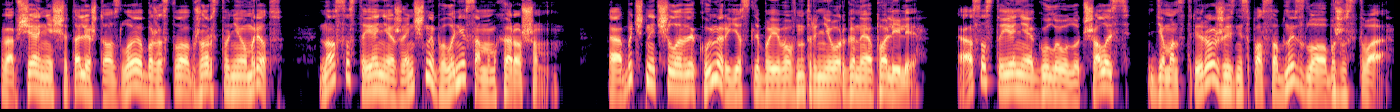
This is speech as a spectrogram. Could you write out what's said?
Вообще они считали, что злое божество обжорства не умрет, но состояние женщины было не самым хорошим. Обычный человек умер, если бы его внутренние органы опалили, а состояние Гулы улучшалось, демонстрируя жизнеспособность злого божества.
